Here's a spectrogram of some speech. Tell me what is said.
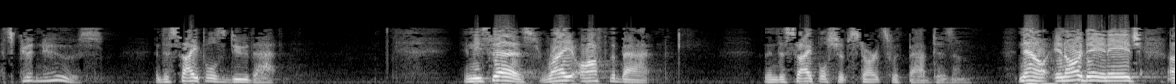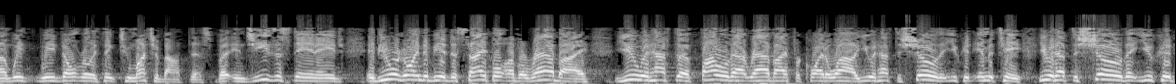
It's good news. And disciples do that. And he says, right off the bat, then discipleship starts with baptism. Now, in our day and age, uh, we, we don't really think too much about this, but in Jesus' day and age, if you were going to be a disciple of a rabbi, you would have to follow that rabbi for quite a while. You would have to show that you could imitate. You would have to show that you could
